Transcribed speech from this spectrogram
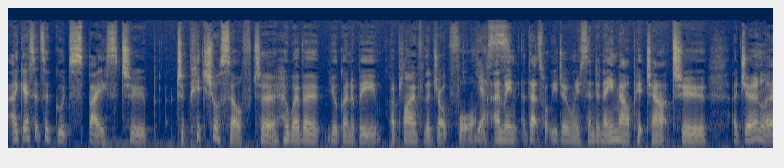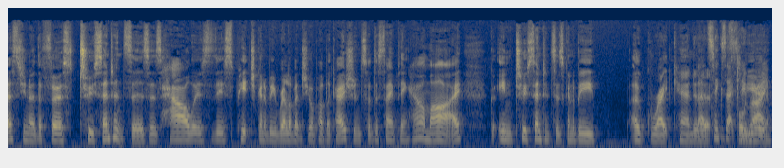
I guess it's a good space to to pitch yourself to whoever you're going to be applying for the job for. Yes. I mean, that's what we do when we send an email pitch out to a journalist. You know, the first two sentences is how is this pitch going to be relevant to your publication? So the same thing, how am I in two sentences going to be a great candidate? That's exactly for you? right.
